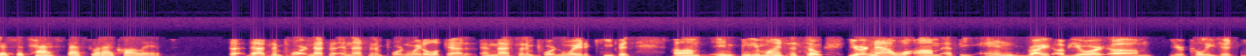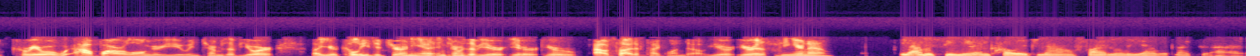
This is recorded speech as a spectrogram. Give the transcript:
just a test. That's what I call it. That, that's important. That's a, and that's an important way to look at it, and that's an important way to keep it um, in, in your mindset. So you're now um, at the end, right, of your um, your collegiate career. Or how far along are you in terms of your uh, your collegiate journey? Uh, in terms of your your your outside of Taekwondo, you're you're a senior now. Yeah, I'm a senior in college now. Finally, I would like to add.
